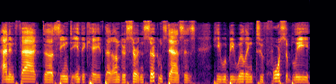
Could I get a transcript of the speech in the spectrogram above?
and in fact uh, seemed to indicate that under certain circumstances he would be willing to forcibly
